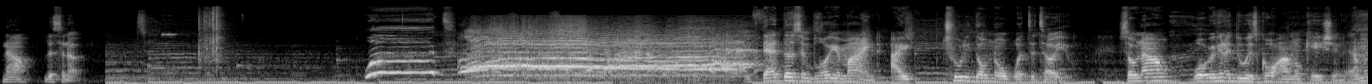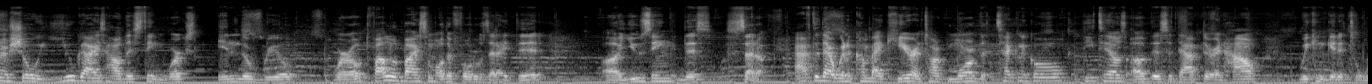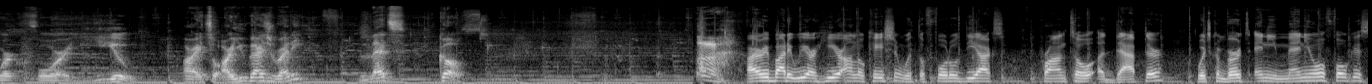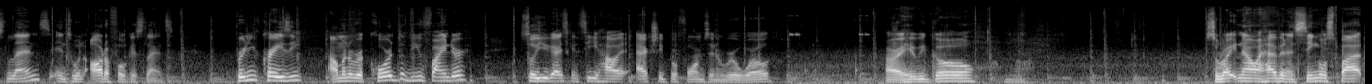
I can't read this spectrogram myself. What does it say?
Now, listen up. What? If that doesn't blow your mind, I truly don't know what to tell you. So now what we're gonna do is go on location and I'm gonna show you guys how this thing works in the real world, followed by some other photos that I did uh, using this setup. After that, we're gonna come back here and talk more of the technical details of this adapter and how we can get it to work for you. All right, so are you guys ready? Let's go. All right, everybody, we are here on location with the Fotodiox Pronto adapter, which converts any manual focus lens into an autofocus lens. Pretty crazy. I'm gonna record the viewfinder so you guys can see how it actually performs in the real world. All right, here we go. So right now I have it in single spot,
